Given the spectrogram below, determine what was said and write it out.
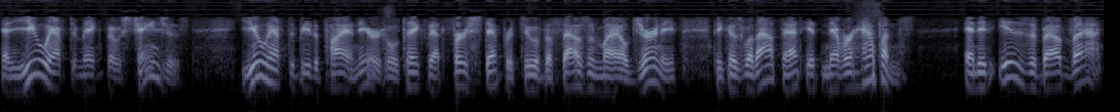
and you have to make those changes. You have to be the pioneer who will take that first step or two of the thousand mile journey, because without that, it never happens. And it is about that.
